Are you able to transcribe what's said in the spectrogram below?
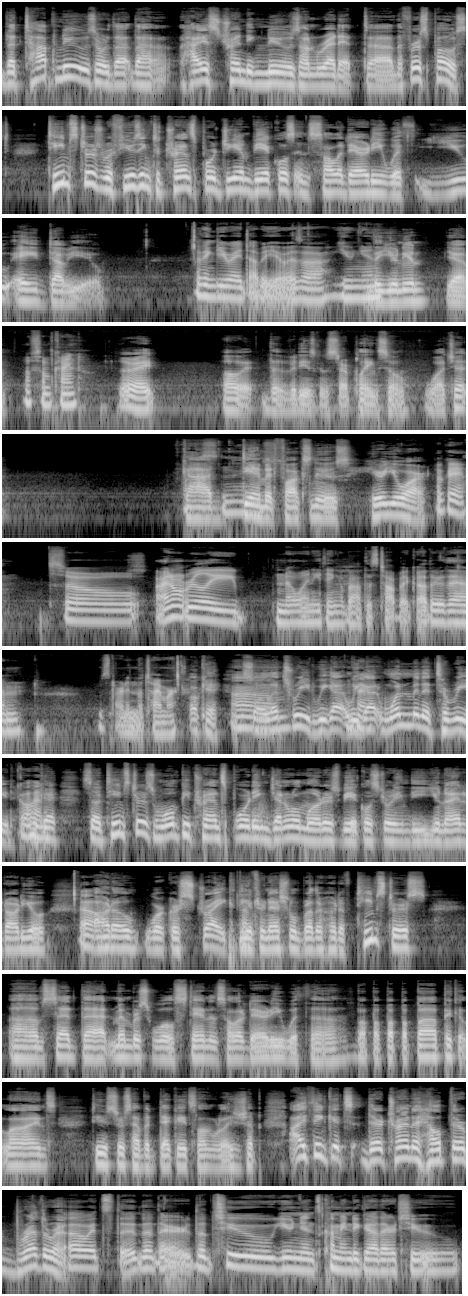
the top news or the, the highest trending news on Reddit. Uh, the first post Teamsters refusing to transport GM vehicles in solidarity with UAW. I think UAW is a union The union? Yeah. of some kind. All right. Oh, it- the video is going to start playing, so watch it. God News. damn it, Fox News. Here you are. Okay. So I don't really know anything about this topic other than I'm starting the timer. Okay, so Um, let's read. We got we okay. got one minute to read. Go ahead. Okay, so Teamsters won't be transporting General Motors vehicles during the United Audio Oh. Auto Worker strike. The International Brotherhood of Teamsters um, said that members will stand in solidarity with the ba ba ba ba ba picket lines. Teamsters have a decades long relationship. I think it's they're trying to help their brethren. Oh, it's the, the they're the two unions coming together to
